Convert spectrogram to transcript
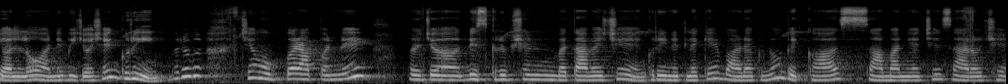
યલો અને બીજો છે ગ્રીન. બરાબર? જેમ ઉપર આપણને ડિસ્ક્રિપ્શન બતાવે છે. ગ્રીન એટલે કે બાળકનો વિકાસ સામાન્ય છે, સારો છે.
